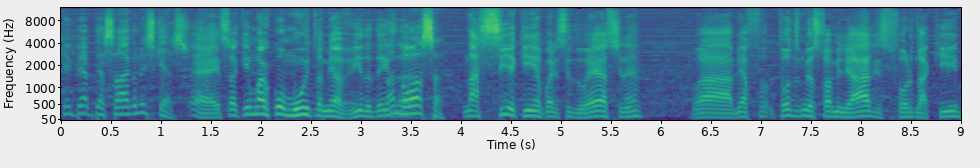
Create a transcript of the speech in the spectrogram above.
Quem bebe dessa água não esquece. É, isso aqui marcou muito a minha vida, desde A a- nossa. Nasci aqui em Aparecido do Oeste, né? A minha todos os meus familiares foram daqui.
